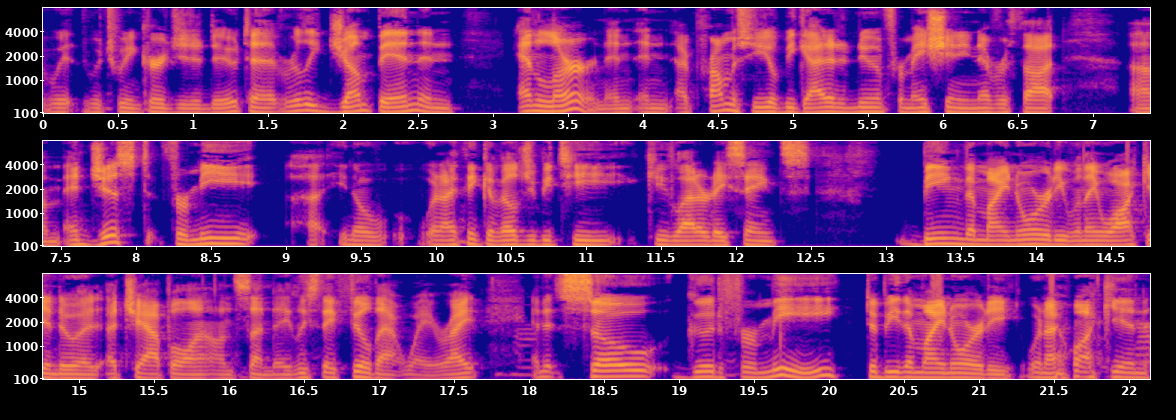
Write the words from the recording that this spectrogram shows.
which we encourage you to do, to really jump in and and learn. And and I promise you, you'll be guided to new information you never thought. Um, and just for me, uh, you know, when I think of LGBTQ Latter Day Saints being the minority when they walk into a, a chapel on, on, Sunday, at least they feel that way, right? Mm-hmm. And it's so good for me to be the minority when I walk in yeah.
